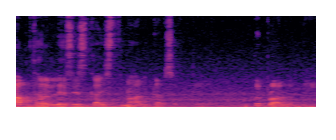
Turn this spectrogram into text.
आप धरले से इसका इस्तेमाल कर सकते हो। कोई प्रॉब्लम नहीं।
